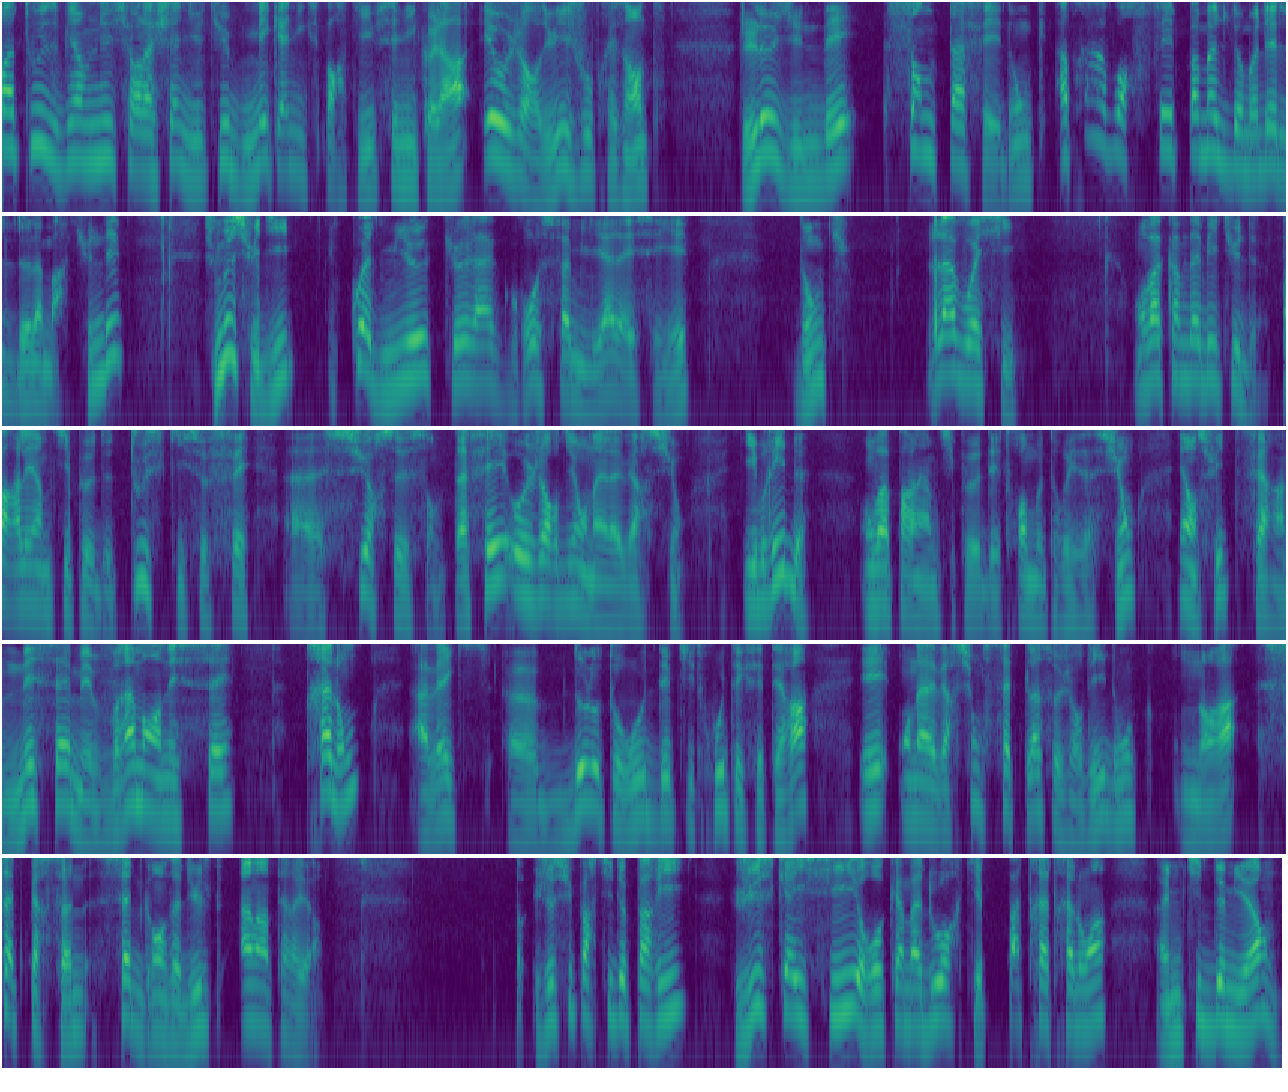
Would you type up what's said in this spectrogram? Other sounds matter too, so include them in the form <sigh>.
Bonjour à tous, bienvenue sur la chaîne YouTube Mécanique Sportive, c'est Nicolas et aujourd'hui je vous présente le Hyundai Santa Fe. Donc après avoir fait pas mal de modèles de la marque Hyundai, je me suis dit quoi de mieux que la grosse familiale à essayer? Donc la voici. On va comme d'habitude parler un petit peu de tout ce qui se fait euh, sur ce Santa Fe. Aujourd'hui on a la version hybride, on va parler un petit peu des trois motorisations et ensuite faire un essai, mais vraiment un essai très long avec euh, de l'autoroute, des petites routes, etc. Et on a la version 7 places aujourd'hui, donc on aura 7 personnes, 7 grands adultes à l'intérieur. Je suis parti de Paris jusqu'à ici, Rocamadour, qui est pas très très loin, à une petite demi-heure.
